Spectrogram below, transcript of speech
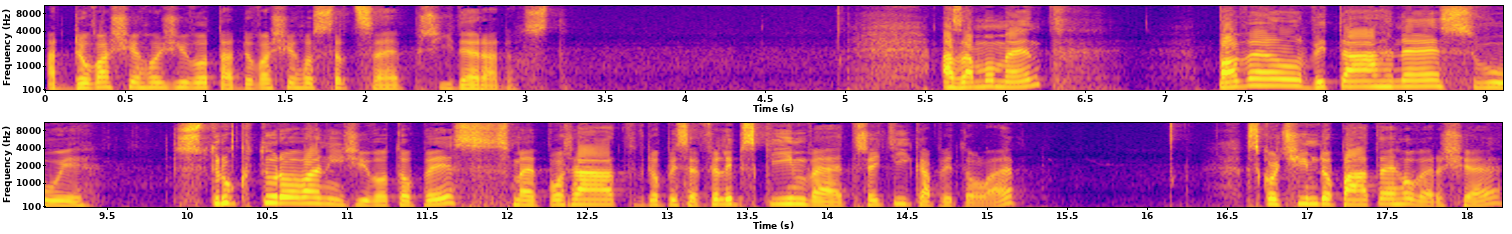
a do vašeho života, do vašeho srdce přijde radost. A za moment Pavel vytáhne svůj strukturovaný životopis. Jsme pořád v dopise Filipským ve třetí kapitole. Skočím do pátého verše,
